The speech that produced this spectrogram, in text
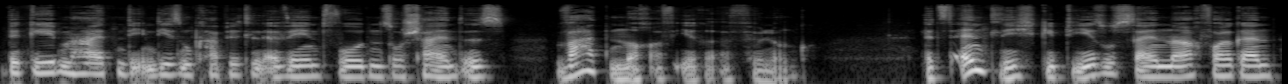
Begebenheiten, die in diesem Kapitel erwähnt wurden, so scheint es, warten noch auf ihre Erfüllung. Letztendlich gibt Jesus seinen Nachfolgern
